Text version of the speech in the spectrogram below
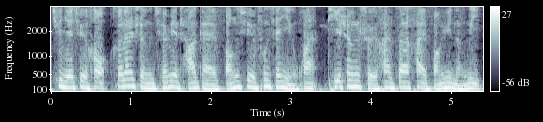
去年汛后，河南省全面查改防汛风险隐患，提升水旱灾害防御能力。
